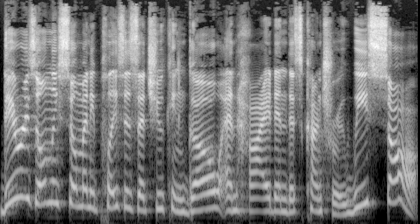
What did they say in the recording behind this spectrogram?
There is only so many places that you can go and hide in this country. We saw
